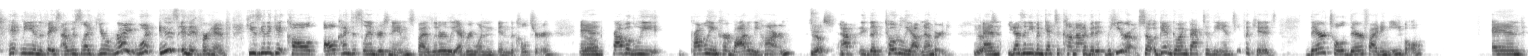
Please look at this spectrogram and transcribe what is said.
hit me in the face. I was like, "You're right. What is in it for him? He's going to get called all kinds of slanderous names by literally everyone in the culture, yeah. and probably probably incur bodily harm." Yes. Have, like totally outnumbered. Yes. And he doesn't even get to come out of it the hero. So again, going back to the Antifa kids, they're told they're fighting evil. And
